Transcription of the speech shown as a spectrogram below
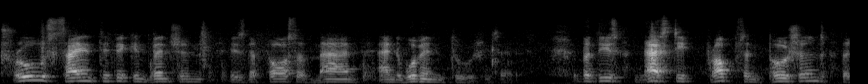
True scientific invention is the force of man and woman too, she says. But these nasty props and potions the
